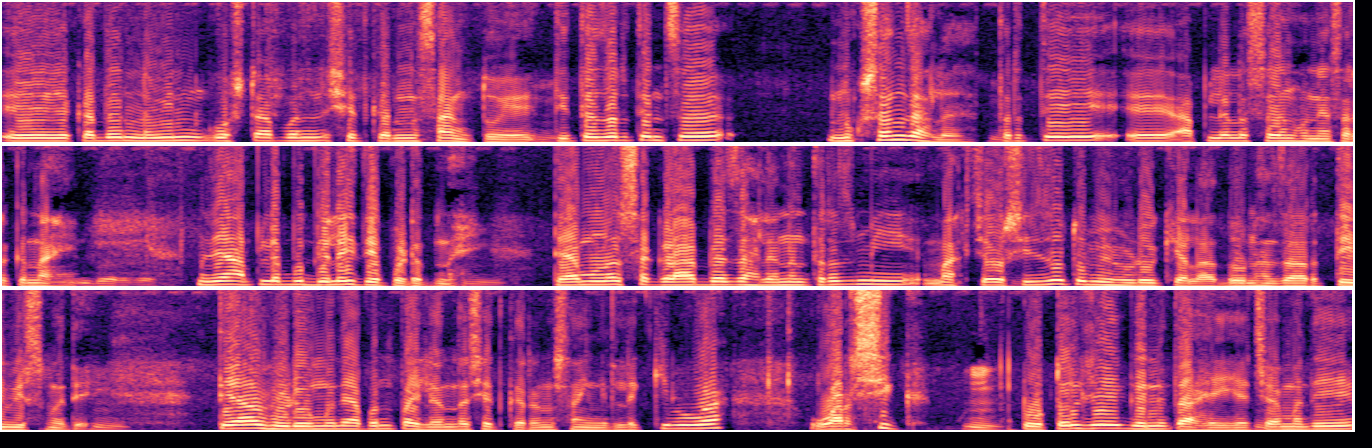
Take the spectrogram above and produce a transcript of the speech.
एखादं नवीन गोष्ट आपण शेतकऱ्यांना सांगतोय तिथं जर त्यांचं नुकसान झालं तर ते आपल्याला सहन होण्यासारखं नाही. म्हणजे आपल्या बुद्धीलाही ते पटत नाही. त्यामुळं सगळा अभ्यास झाल्यानंतरच मी मागच्या वर्षी जो तुम्ही व्हिडिओ केला दोन हजार तेवीसमध्ये. त्या व्हिडिओमध्ये आपण पहिल्यांदा शेतकऱ्यांना सांगितलं की बाबा वार्षिक. टोटल जे गणित आहे ह्याच्यामध्ये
